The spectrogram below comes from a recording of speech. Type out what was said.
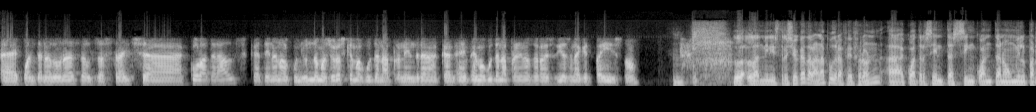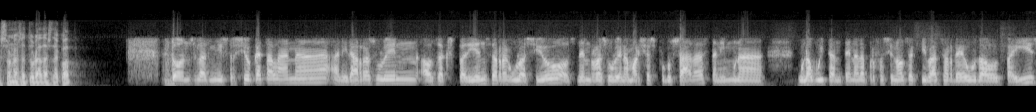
eh, quan te n'adones dels estralls eh, col·laterals que tenen el conjunt de mesures que hem hagut d'anar prenent, que hem, hem hagut d'anar prenent els darrers dies en aquest país, no? L- L'administració catalana podrà fer front a 459.000 persones aturades de cop? Doncs l'administració catalana anirà resolent els expedients de regulació, els anem resolent a marxes forçades, tenim una, una vuitantena de professionals activats arreu del país,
